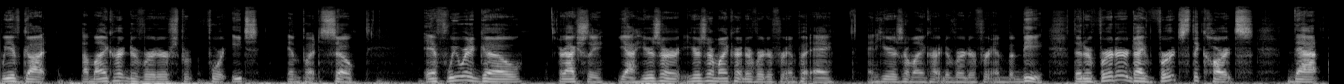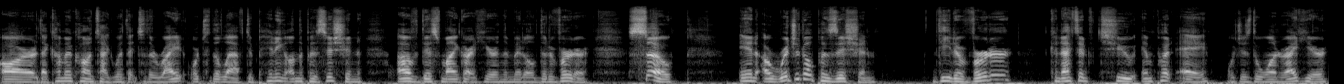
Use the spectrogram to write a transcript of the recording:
we have got a minecart diverter for each input. So if we were to go, or actually, yeah, here's our here's our minecart diverter for input A and here's our minecart diverter for input B. The diverter diverts the carts that are that come in contact with it to the right or to the left, depending on the position of this minecart here in the middle of the diverter. So, in original position, the diverter connected to input A, which is the one right here,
